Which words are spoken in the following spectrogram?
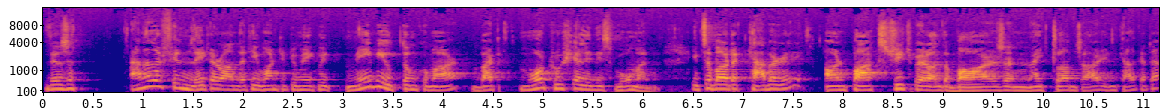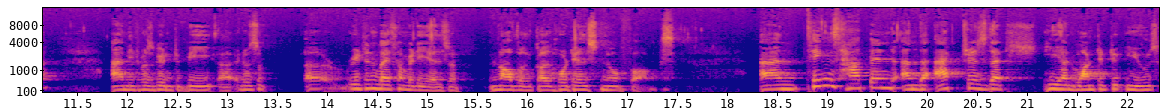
there's a, another film later on that he wanted to make with maybe Uttam Kumar, but more crucially, this woman. It's about a cabaret on Park Street where all the bars and nightclubs are in Calcutta. And it was going to be, uh, it was uh, written by somebody else, a novel called Hotel Snow Fox. And things happened, and the actress that he had wanted to use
